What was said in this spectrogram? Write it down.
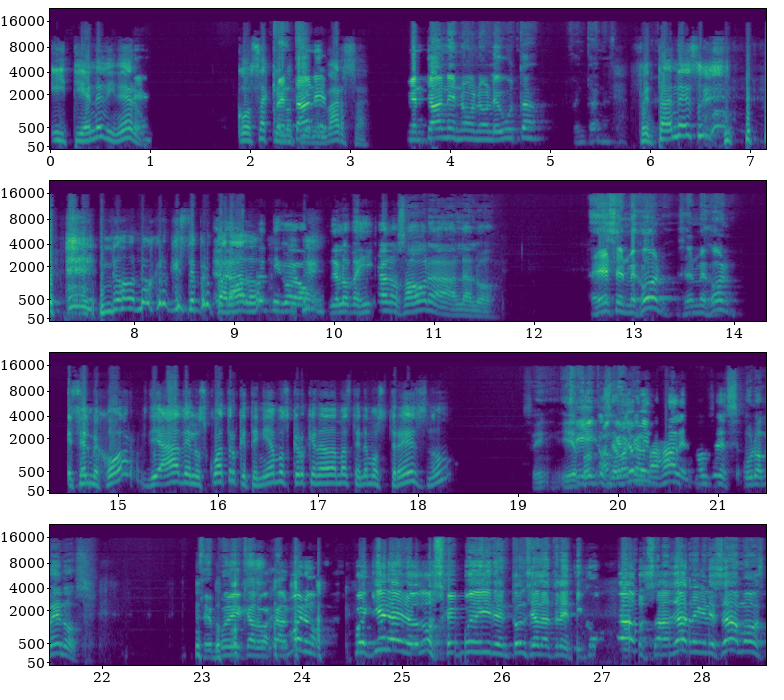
Y tiene dinero, cosa que no tiene el Barça. ¿Fentanes no, no le gusta? Fentanes. Fentanes, no, no creo que esté preparado. de los mexicanos ahora, Lalo. Es el mejor, es el mejor. Es el mejor. Ya de los cuatro que teníamos, creo que nada más tenemos tres, ¿no? Sí, y de pronto se va a Carvajal, entonces uno menos. Se puede ir Carvajal. Bueno, cualquiera de los dos se puede ir entonces al Atlético. Pausa, ya regresamos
